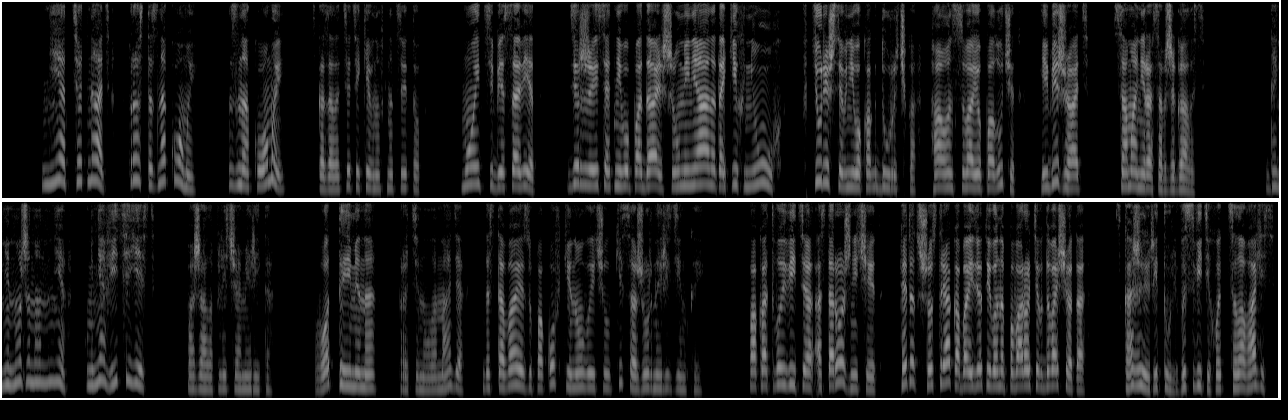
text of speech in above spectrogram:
«Нет, тетя Надь, просто знакомый». «Знакомый?» — сказала тетя, кивнув на цветок. «Мой тебе совет. Держись от него подальше, у меня на таких нюх. Втюришься в него, как дурочка, а он свое получит и бежать. Сама не раз обжигалась. «Да не нужен он мне, у меня Витя есть», — пожала плечами Рита. «Вот именно», — протянула Надя, доставая из упаковки новые чулки с ажурной резинкой. «Пока твой Витя осторожничает, этот шустряк обойдет его на повороте в два счета. Скажи, Ритуль, вы с Витей хоть целовались?»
